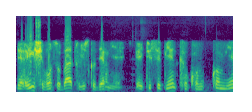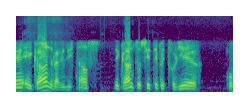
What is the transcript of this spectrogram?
les riches vont se battre jusqu'au dernier. Et tu sais bien combien est grande la résistance des grandes sociétés pétrolières aux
